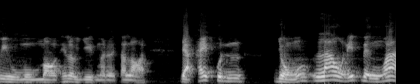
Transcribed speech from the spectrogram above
วิวมุมมองที่เรายืนมาโดยตลอด อยากให้คุณหยงเล่านิดนึงว่า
